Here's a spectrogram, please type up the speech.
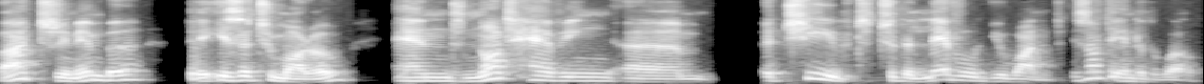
but remember, there is a tomorrow, and not having um, achieved to the level you want is not the end of the world.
